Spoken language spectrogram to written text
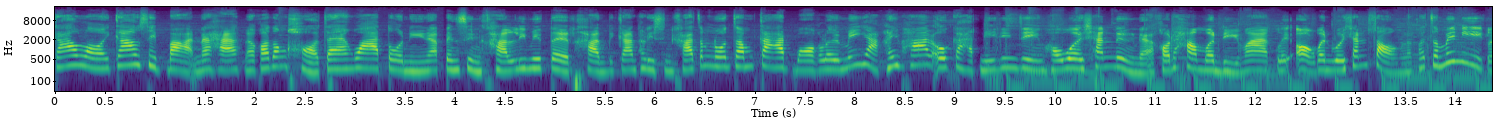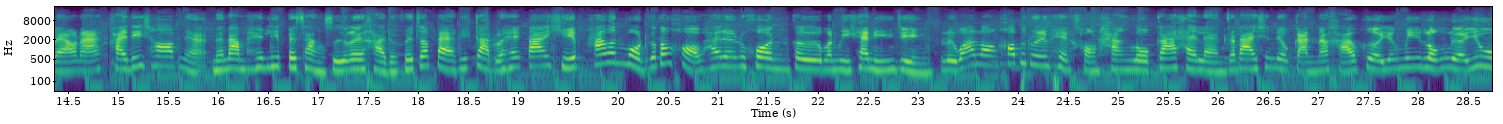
1,990 บาทนะคะ แล้วก็ต้องขอแจ้งว่าตัวนี้เนะเป็นสินค้าลิมิเต็ดค่ะเป็นการผลิตสินค้าจำนวนจำกัดบอกเลยไม่อยากให้พลาดโอกาสนี้จริงๆ เพราะเวอร์ชัน1เนี่ยเขาทำมาดีมากเลยออกเป็นเวอร์ชัน2 แล้วก็จะไม่มีอีกแล้วนะ ใครที่ชอบเนี่ยแนะนำให้รีบไปสั่งซื้อเลยค่ะ เดี๋ยวเฟจะแปะพิกัดไว้ให้ใต้คลิป ถ้ามันหมดก็ต้องขออภัยเลยทุกคน คือมันมีแค่นี้จริงๆ หรือว่าลองเข้าไปดูในเพจของทางโลกาไทยแลนด์ก็ได้เช่นเดียวกันนะคะเผื่อยังมีหลงเหลืออยู่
